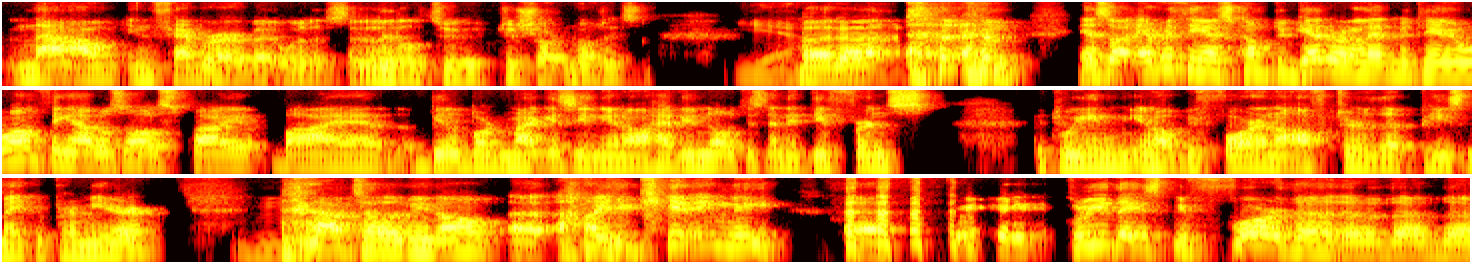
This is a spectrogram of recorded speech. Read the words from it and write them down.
now in February, but it was a little too too short notice. Yeah. But uh, yeah, so everything has come together. And let me tell you one thing: I was asked by by uh, Billboard magazine. You know, have you noticed any difference between you know before and after the Peacemaker premiere? Mhm. And I'll tell them, you know, uh, are you kidding me? Uh, three, day- three days before the, the the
